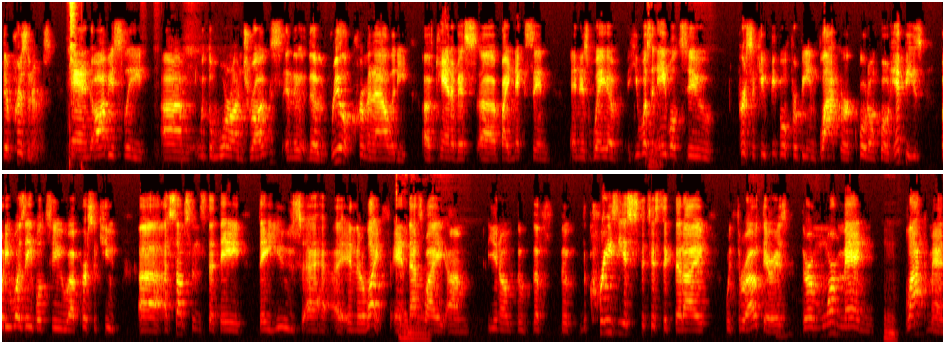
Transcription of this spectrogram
they're prisoners. And obviously, um, with the war on drugs and the, the real criminality of cannabis uh, by Nixon and his way of, he wasn't able to persecute people for being black or quote unquote hippies, but he was able to uh, persecute uh, a substance that they they use uh, in their life, and that's why um, you know the, the the the craziest statistic that I would throw out there is there are more men, Hmm. black men,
